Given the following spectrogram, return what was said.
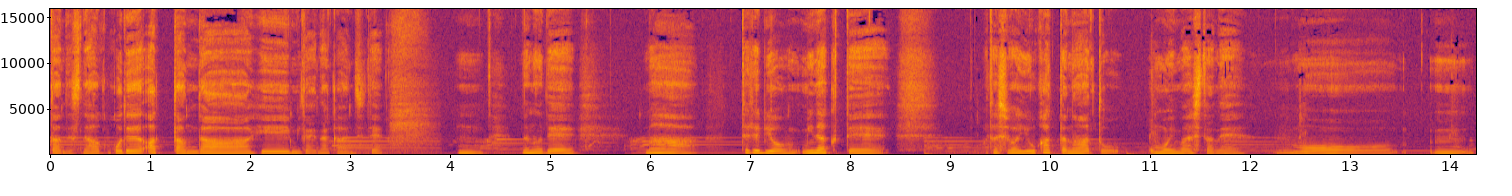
たんですね。あここであったんだへえみたいな感じで。うん、なのでまあテレビを見なくて私は良かったなと思いましたね。もう、うん、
